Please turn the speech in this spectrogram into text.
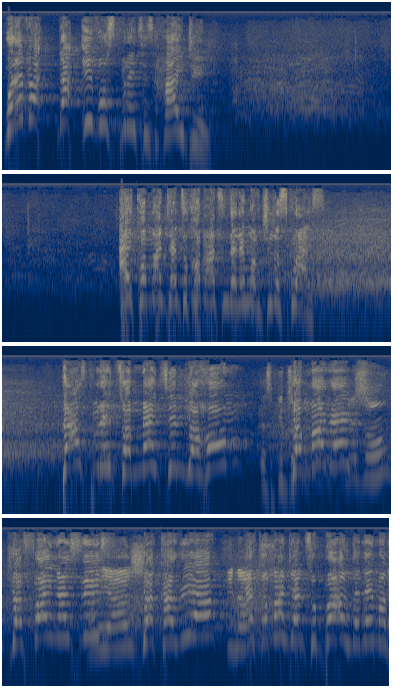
Whatever that evil spirit is hiding, I command them to come out in the name of Jesus Christ. That spirit tormenting your home, your marriage, your finances, mariage, your career, I command them to bow in the name of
